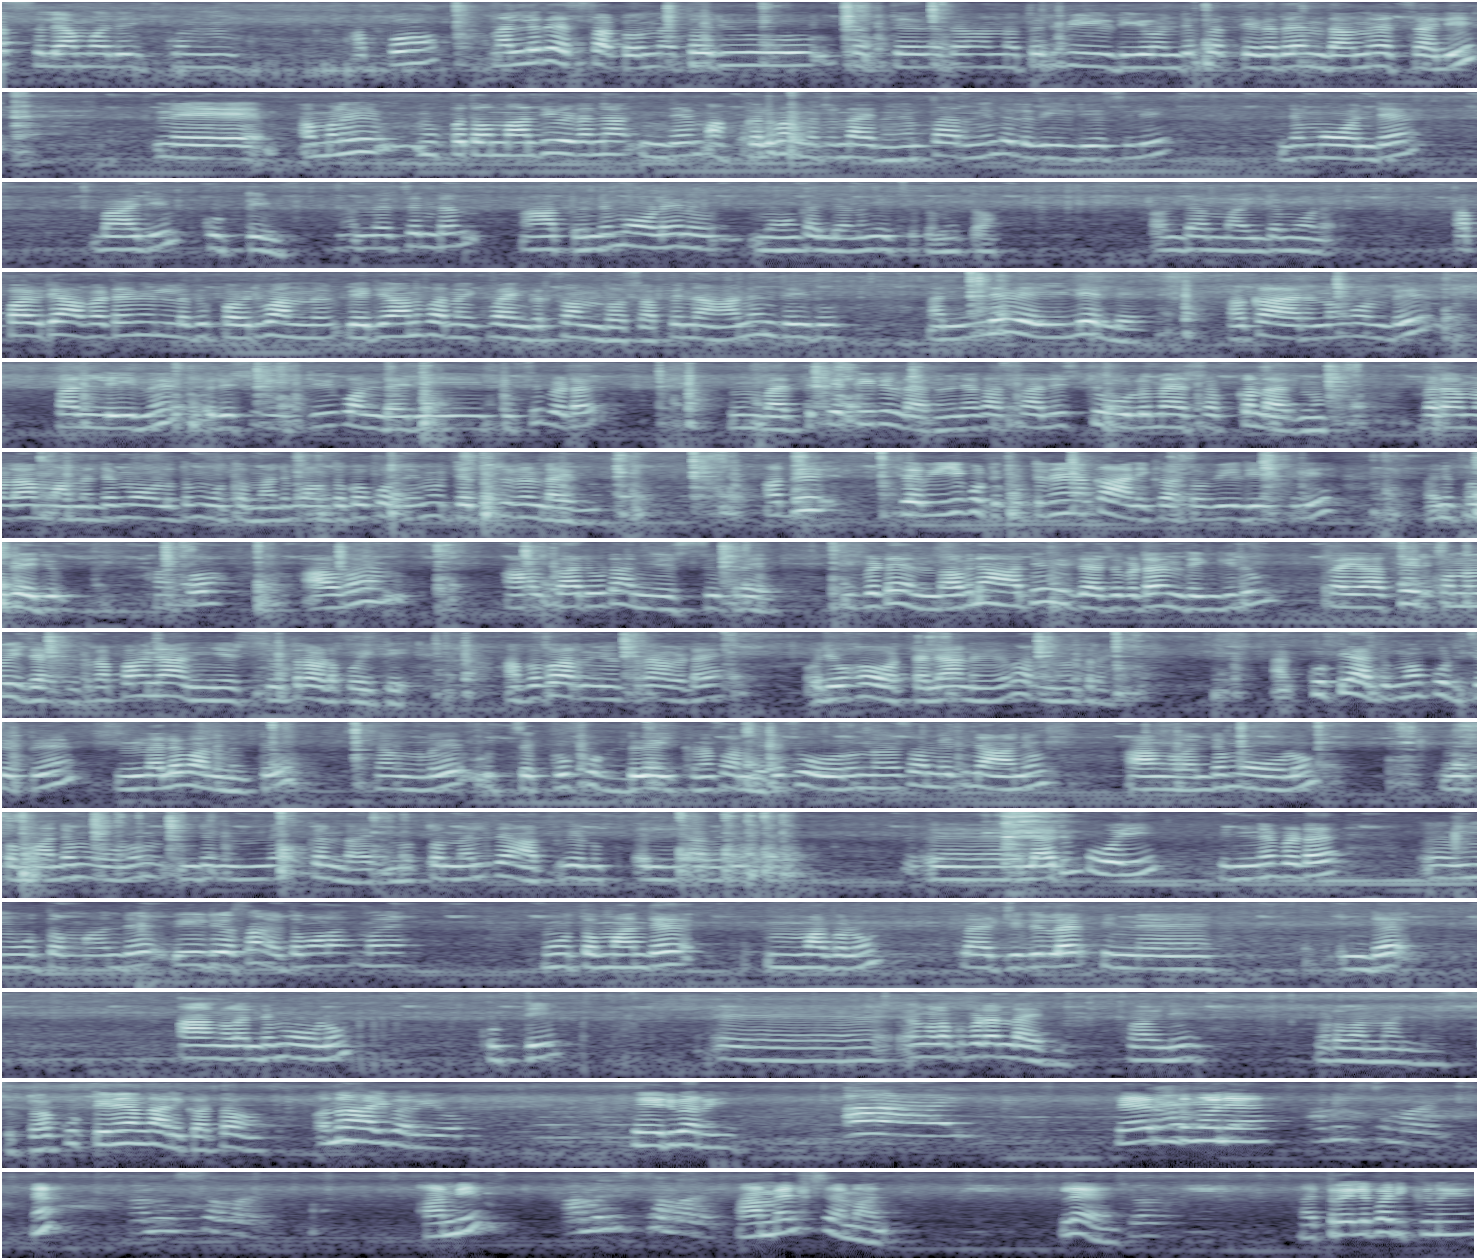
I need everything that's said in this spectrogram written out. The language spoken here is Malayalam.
അസ്സലാമു വലൈക്കും അപ്പോൾ നല്ല രസമാട്ടോ ഇന്നത്തെ ഒരു പ്രത്യേകത ഇന്നത്തെ ഒരു വീഡിയോന്റെ പ്രത്യേകത എന്താണെന്ന് വെച്ചാൽ നമ്മൾ മുപ്പത്തൊന്നാം തീയതി ഇവിടെ എന്റെ മക്കൾ വന്നിട്ടുണ്ടായിരുന്നു. ഞാൻ പറഞ്ഞിട്ടുണ്ടല്ലോ വീഡിയോസിൽ എന്റെ മോന്റെ ഭാര്യയും കുട്ടിയും. എന്ന് വെച്ചാൽ എന്റെ നാത്തൂന്റെ മോളെയാണ് മോൻ കല്യാണം കഴിച്ചിരിക്കുന്നത് കേട്ടോ അവന്റെ അമ്മായിന്റെ മോളെ. അപ്പോൾ അവർ അവിടെ ഉള്ളത് ഇപ്പോൾ അവർ വന്ന് വരികയെന്ന് പറഞ്ഞാൽ എനിക്ക് ഭയങ്കര സന്തോഷം. അപ്പോൾ ഞാൻ എന്ത് ചെയ്തു? നല്ല വെയിലല്ലേ? ആ കാരണം കൊണ്ട് പള്ളിയിൽ നിന്ന് ഒരു ഷീറ്റ് കൊണ്ടരിപ്പിച്ച് ഇവിടെ മുമ്പരത്ത് കെട്ടിയിട്ടുണ്ടായിരുന്നു പിന്നെ കസാലി സ്റ്റൂൾ മേശമൊക്കെ ഉണ്ടായിരുന്നു. ഇവിടെ നമ്മളെ അമ്മാമ്മന്റെ മോളതും മൂത്തമ്മന്റെ മോളത്തൊക്കെ കുറേ മുറ്റത്തിട്ടുണ്ടായിരുന്നു അത് ചെറിയ കുട്ടിക്കുട്ടിനെ ഞാൻ കാണിക്കാം കേട്ടോ വീഡിയോസിൽ അവനിപ്പോൾ വരും. അപ്പോൾ അവൻ ആൾക്കാരോട് അന്വേഷിച്ചു ഇത്രേ. ഇവിടെ എന്താ? അവൻ ആദ്യം വിചാരിച്ചു ഇവിടെ എന്തെങ്കിലും പ്രയാസമായിരിക്കും എന്ന് വിചാരിച്ചു ഇത്ര അപ്പോൾ അവൻ അന്വേഷിച്ചു ഇത്ര അവിടെ പോയിട്ട്. അപ്പോൾ പറഞ്ഞു ഇത്ര അവിടെ ഒരു ഹോട്ടലാണ് പറഞ്ഞു ഇത്ര. ആ കുട്ടി പിടിച്ചിട്ട് ഇന്നലെ വന്നിട്ട് ഞങ്ങൾ ഉച്ചയ്ക്ക് ഫുഡ് കഴിക്കണ സമയത്ത് ചോറ് തിന്നുന്ന സമയത്ത് ഞാനും ആങ്ങളന്റെ മോളും മൂത്തമ്മാന്റെ മോളും എന്റെ ഉമ്മയൊക്കെ ഉണ്ടായിരുന്നു. കേട്ടോ ഇന്നലെ രാത്രിയാണ് എല്ലാവരും എല്ലാവരും പോയി. പിന്നെ ഇവിടെ മൂത്തമ്മാന്റെ വീഡിയോസാണ് കേട്ടോ മോളെ മോനെ. മൂത്തമ്മാന്റെ മകളും ഫ്ലാറ്റിലുള്ള പിന്നെ എന്റെ ആങ്ങളന്റെ മോളും കുട്ടി ഞങ്ങളൊക്കെ ഇവിടെ ഉണ്ടായിരുന്നു. അപ്പോൾ അവന് ഇവിടെ വന്ന് അന്വേഷിച്ചിട്ട്. ആ കുട്ടീനെ ഞാൻ കാണിക്കാട്ടോ. ഒന്ന് ഹായ് പറയോ. പേര് പറയ. പേരെന്ത് മോനെ? ഏ? അമിൽ ഷമാൻ. അല്ലേ? എത്രയല്ലേ പഠിക്കണ്?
